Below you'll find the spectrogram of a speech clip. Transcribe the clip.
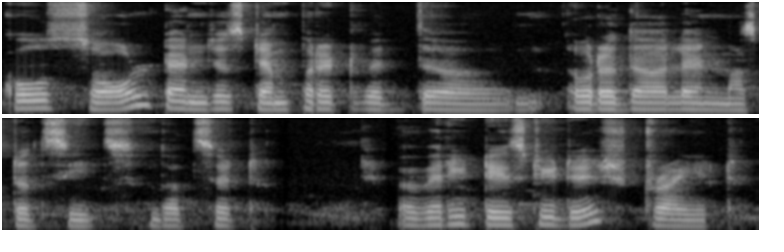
coarse salt and just temper it with uh, urad dal and mustard seeds. That's it. A very tasty dish. Try it.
